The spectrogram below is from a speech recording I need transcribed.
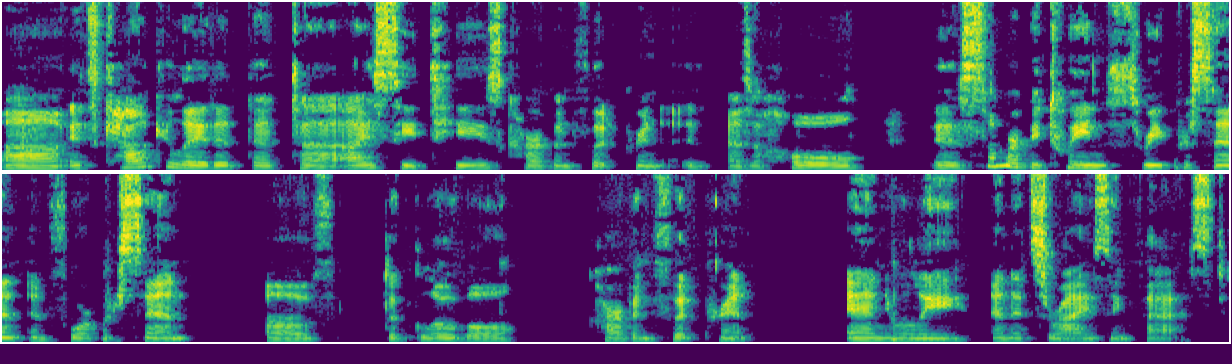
uh, it's calculated that uh, ICT's carbon footprint as a whole is somewhere between 3% and 4% of the global carbon footprint annually, and it's rising fast.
